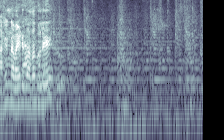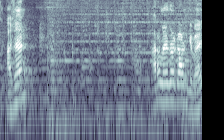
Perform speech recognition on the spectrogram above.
আসেন না বাইরে কথা বলে। আসেন। আরও লয়ে যাওয়ার কারণ কি ভাই?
